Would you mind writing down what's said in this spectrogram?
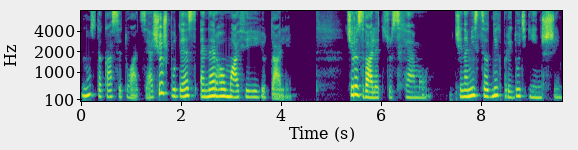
Ну, ось така ситуація. А що ж буде з енергомафією далі? Чи розвалять цю схему, чи на місце одних прийдуть інші?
